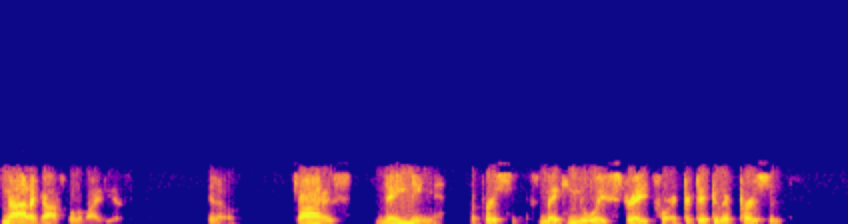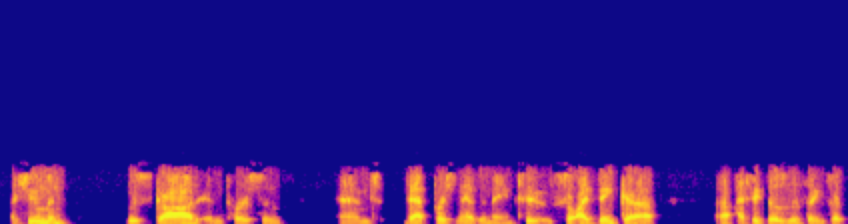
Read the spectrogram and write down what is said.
not a gospel of ideas. You know, John is naming a person, is making the way straight for a particular person, a human who's God in person, and that person has a name too. So I think uh, uh, I think those are the things that,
